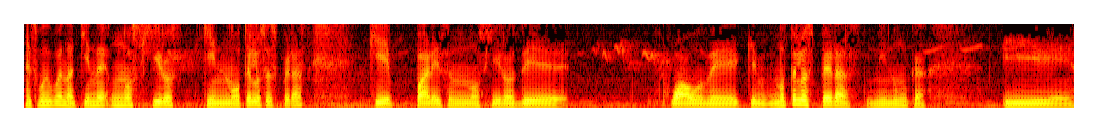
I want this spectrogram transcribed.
Es muy buena. Tiene unos giros que no te los esperas. Que parecen unos giros de wow, de que no te lo esperas ni nunca. Y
